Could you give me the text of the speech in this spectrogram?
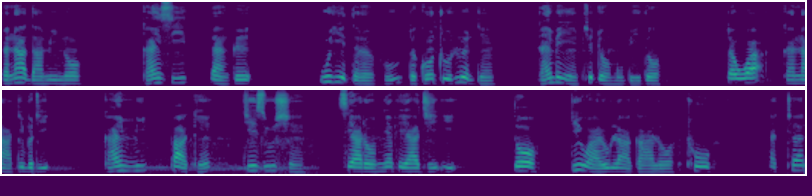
ကဏတာမီနောဂိုင်းစည်းတန်က ဥယျတရဖူတကွန်ထူလွှင့်တင်ဂိုင်းဘရင်ဖြစ်တော်မူပေသောတဝကဏ္ဍတိပတိဂိုင်းမိဖခင်ကျေးဇူးရှင်ဆရာတော်မြတ်ဖရာကြီးဤသောဒီဝရုလကာလောထိုအထက်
